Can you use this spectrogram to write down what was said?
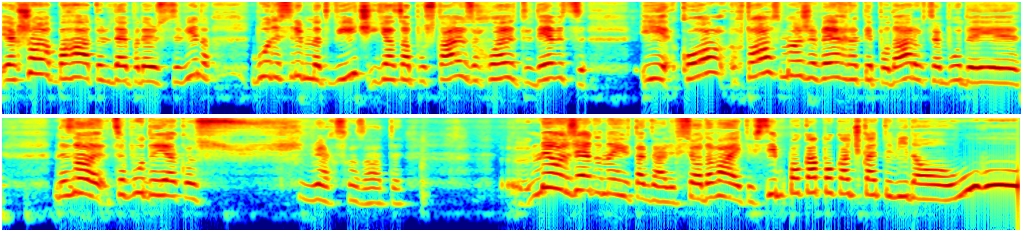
Якщо багато людей подивиться це відео, буде стрім на Twitch, я запускаю, заходите, дивиться. І ко, хто зможе виграти подарок, це буде. Не знаю, це буде якось. Як сказати. Неожиданно і так далі. Все, давайте. Всім пока-пока, чекайте відео. Угу!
